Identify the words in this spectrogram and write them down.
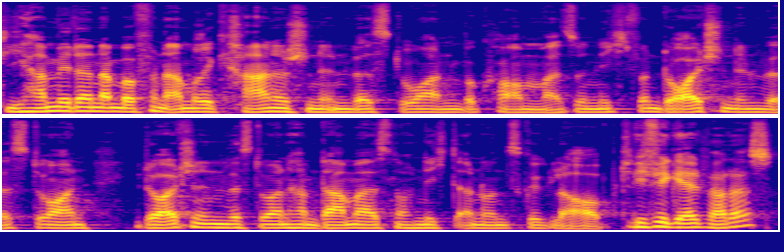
Die haben wir dann aber von amerikanischen Investoren bekommen, also nicht von deutschen Investoren. Die deutschen Investoren haben damals noch nicht an uns geglaubt. Wie viel Geld war das?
